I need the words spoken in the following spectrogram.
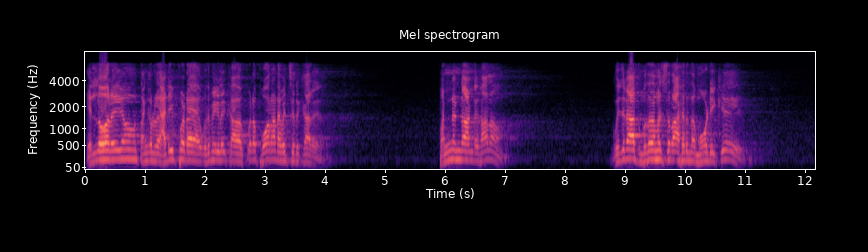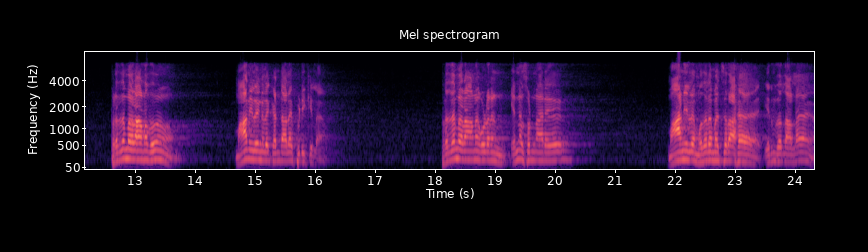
எல்லோரையும் தங்களுடைய அடிப்படை உரிமைகளுக்காக கூட போராட வச்சிருக்காரு. பன்னெண்டு ஆண்டு காலம் குஜராத் முதலமைச்சராக இருந்த மோடிக்கு பிரதமரானதும் மாநிலங்களை கண்டாலே பிடிக்கல. பிரதமரானவுடன் என்ன சொன்னாரு? மாநில முதலமைச்சராக இருந்ததால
